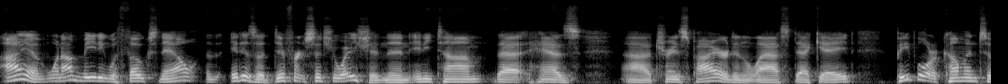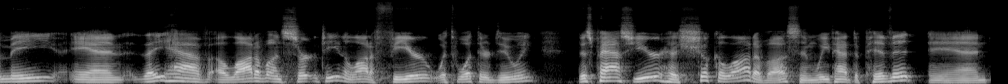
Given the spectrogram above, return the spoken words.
I am, when I'm meeting with folks now, it is a different situation than any time that has uh, transpired in the last decade. People are coming to me and they have a lot of uncertainty and a lot of fear with what they're doing this past year has shook a lot of us and we've had to pivot and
